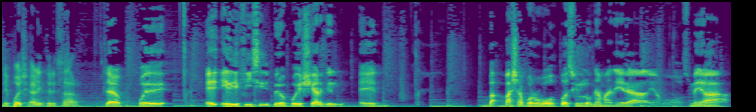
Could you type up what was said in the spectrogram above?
le puede llegar a interesar. Claro, puede. Es, es difícil, pero puede llegar que eh, va- vaya por vos, por decirlo de una manera, digamos, media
